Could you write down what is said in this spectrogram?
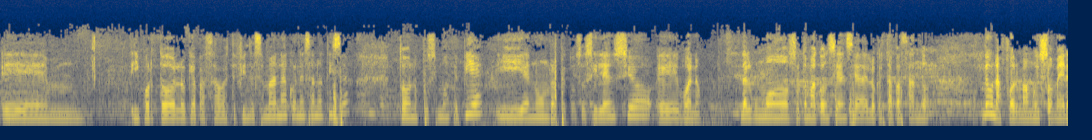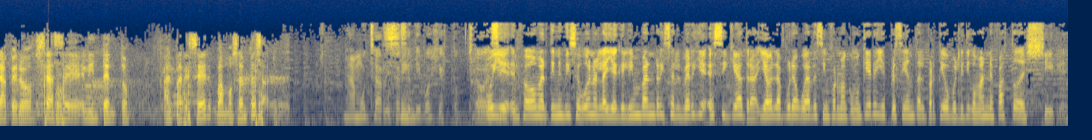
eh, y por todo lo que ha pasado este fin de semana con esa noticia. Todos nos pusimos de pie y en un respetuoso silencio, eh, bueno, de algún modo se toma conciencia de lo que está pasando de una forma muy somera, pero se hace el intento. Al parecer, vamos a empezar. Me da mucha risa Sí. ese tipo de gestos. debo Oye, decir. el Javo Martínez dice, bueno, la Jacqueline Van Rieselberghe es psiquiatra y habla pura weá, desinforma como quiere y es presidenta del partido político más nefasto de Chile.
